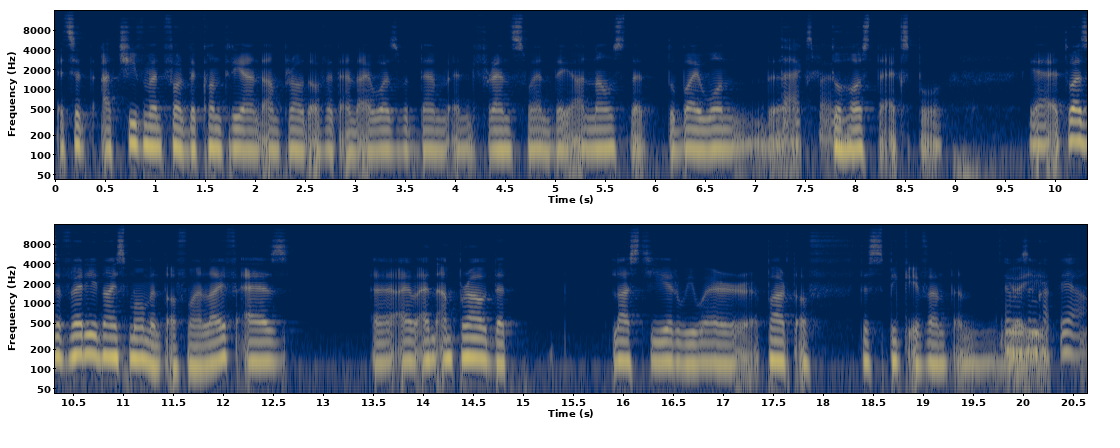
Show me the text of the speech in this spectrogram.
it's an achievement for the country, and I'm proud of it. And I was with them in France when they announced that Dubai won the, The expo. to host the expo. Yeah, it was a very nice moment of my life. As uh, I, and I'm proud that last year we were part of this big event and It was incredible. Yeah.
